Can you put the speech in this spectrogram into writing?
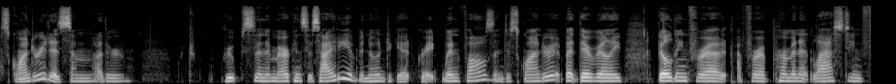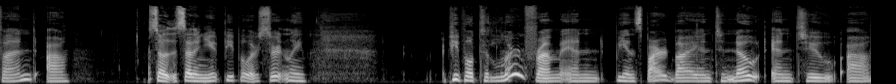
squander it as some other groups in American society have been known to get great windfalls and to squander it. But they're really building for a for a permanent, lasting fund. Uh, so the Southern Ute people are certainly people to learn from and be inspired by and to note and to uh,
